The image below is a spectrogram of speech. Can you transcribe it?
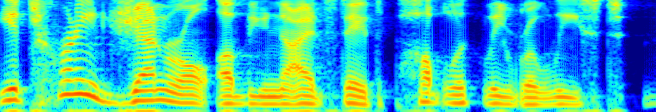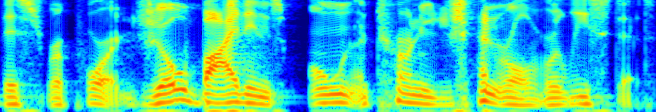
The Attorney General of the United States publicly released this report. Joe Biden's own Attorney General released it.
